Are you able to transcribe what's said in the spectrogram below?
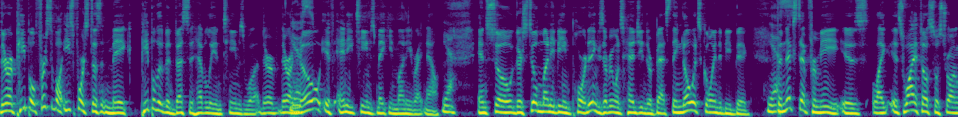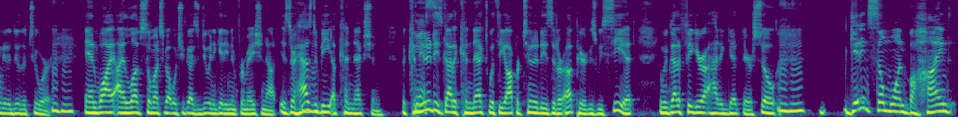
there are people, first of all, esports doesn't make people that have invested heavily in teams. Well, there, there are Yes. no, if any, teams making money right now. Yeah. And so there's still money being poured in because everyone's hedging their bets. They know it's going to be big. Yes. The next step for me is like, it's why I felt so strongly to do the tour Mm-hmm. and why I love so much about what you guys are doing and getting information out is there has to mm-hmm. be a connection. The community's got to connect with the opportunities that are up here because we see it and we've got to figure out how to get there. So mm-hmm. getting someone behind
